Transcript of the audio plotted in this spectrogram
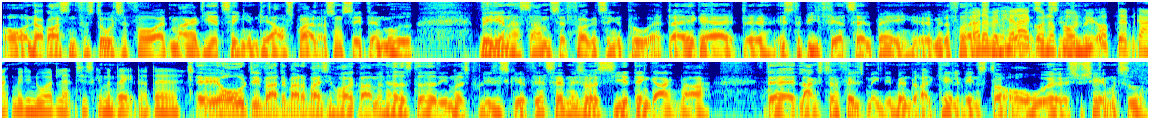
og nok også en forståelse for, at mange af de her ting, jamen, det afspejler sådan set den måde, vælgerne har sammensat Folketinget på, at der ikke er et, øh, et stabilt flertal bag øh, Mette Frederiksen. Var der vel heller ikke under Poul Nyrup dengang med de nordatlantiske mandater? Der... Øh, jo, det var, det var der faktisk i høj grad. Man havde stadig et indrigspolitisk flertal, men jeg vil også sige, at dengang var der langt større fællesmængde mellem det radikale venstre og øh, Socialdemokratiet.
